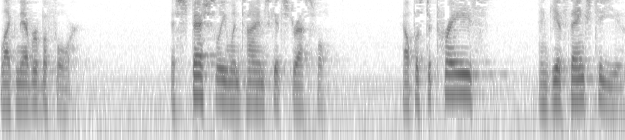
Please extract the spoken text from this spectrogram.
like never before, especially when times get stressful. Help us to praise and give thanks to you.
